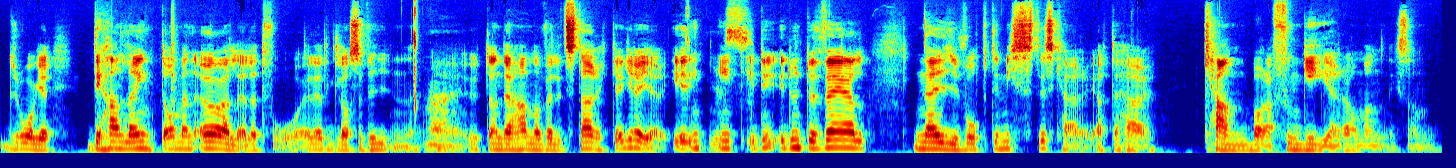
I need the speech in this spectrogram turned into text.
droger. Det handlar inte om en öl eller två eller ett glas vin. Eh, utan det handlar om väldigt starka grejer. Är, yes. är, är, är, du inte väl naiv och optimistisk här? Att det här kan bara fungera om man liksom,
